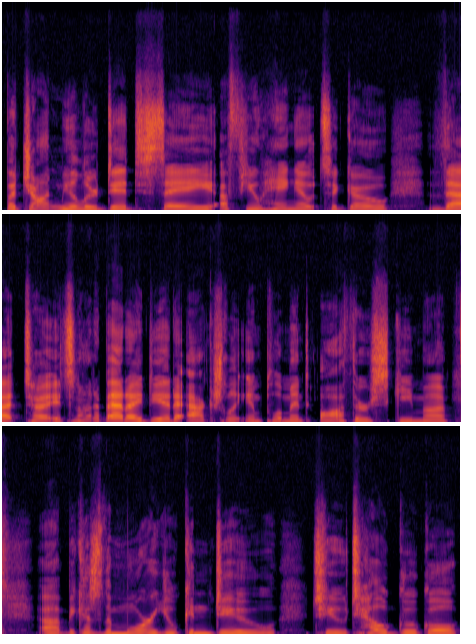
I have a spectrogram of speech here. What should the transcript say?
But John Mueller did say a few hangouts ago that uh, it's not a bad idea to actually implement author schema uh, because the more you can do to tell Google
